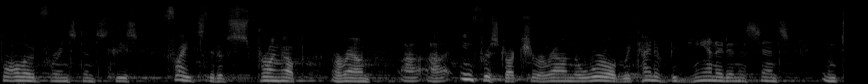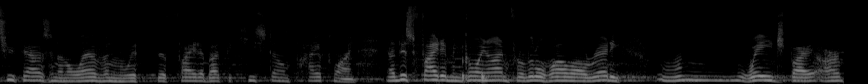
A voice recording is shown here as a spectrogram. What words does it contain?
followed, for instance, these fights that have sprung up around uh, uh, infrastructure around the world. We kind of began it in a sense in 2011 with the fight about the Keystone Pipeline. Now, this fight had been going on for a little while already, waged by our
